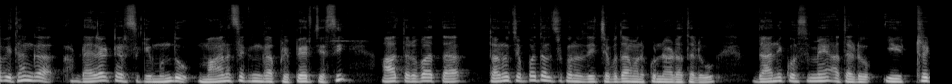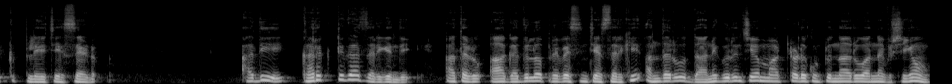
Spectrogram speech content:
విధంగా డైరెక్టర్స్కి ముందు మానసికంగా ప్రిపేర్ చేసి ఆ తరువాత తను చెప్పదలుచుకున్నది చెబుదామనుకున్నాడు అతడు. దానికోసమే అతడు ఈ ట్రిక్ ప్లే చేశాడు. అది కరెక్ట్గా జరిగింది. అతడు ఆ గదిలో ప్రవేశించేసరికి అందరూ దాని గురించే మాట్లాడుకుంటున్నారు అన్న విషయం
